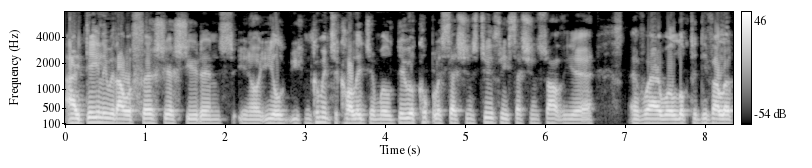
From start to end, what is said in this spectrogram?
ideally with our first year students you know you'll you can come into college and we'll do a couple of sessions two three sessions throughout the year of where we'll look to develop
